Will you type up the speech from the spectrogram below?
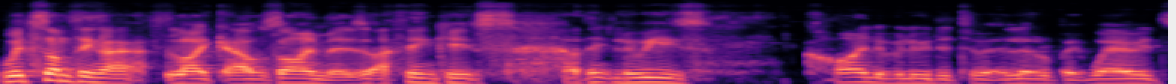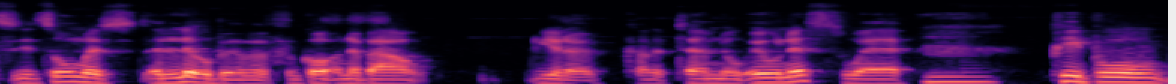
with something like Alzheimer's, I think it's I think Louise kind of alluded to it a little bit, where it's it's almost a little bit of a forgotten about, you know, kind of terminal illness where mm. people,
